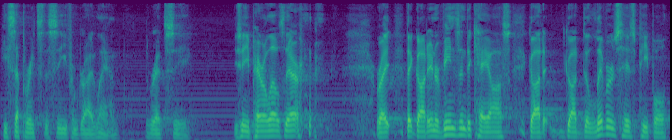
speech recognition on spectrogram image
He separates the sea from dry land, the Red Sea. You see any parallels there? right? That God intervenes into chaos, God, God delivers his people,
